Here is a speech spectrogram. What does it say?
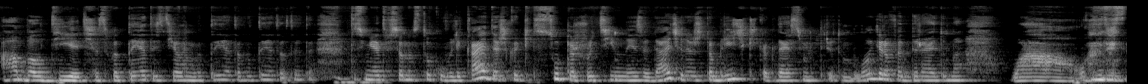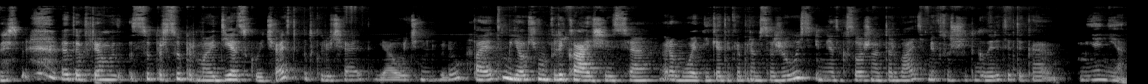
обалдеть, сейчас вот это сделаем, вот это, вот это, вот это. То есть меня это все настолько увлекает, даже какие-то супер рутинные задачи, даже таблички, когда я смотрю там блогеров, отбираю, думаю, вау, это прям супер-супер мою детскую часть подключает. Я очень люблю. Поэтому я очень увлекающийся работник. Я такая прям сажусь, и мне так сложно оторвать. Мне кто-то что-то говорит, и такая, меня нет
